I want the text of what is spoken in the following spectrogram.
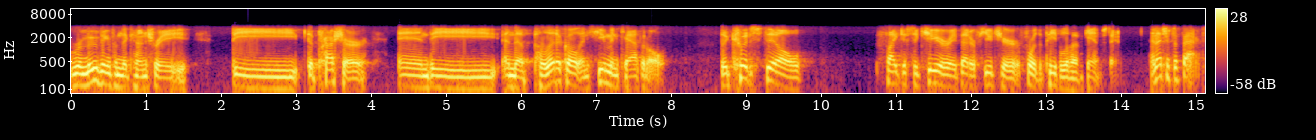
removing from the country the the pressure and the and the political and human capital that could still fight to secure a better future for the people of Afghanistan. And that's just a fact.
